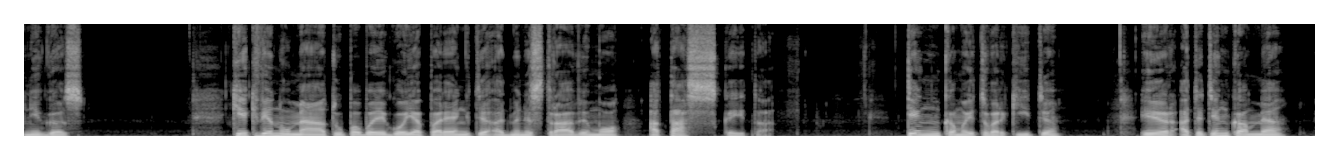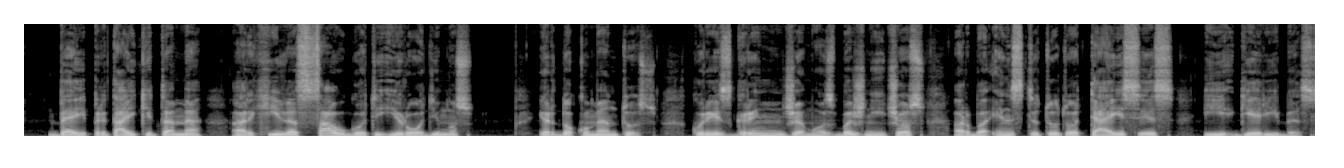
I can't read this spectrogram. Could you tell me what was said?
knygas. Kiekvienų metų pabaigoje parengti administravimo ataskaitą. Tinkamai tvarkyti ir atitinkame bei pritaikytame archyve saugoti įrodymus ir dokumentus, kuriais grindžiamos bažnyčios arba instituto teisės į gerybės.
